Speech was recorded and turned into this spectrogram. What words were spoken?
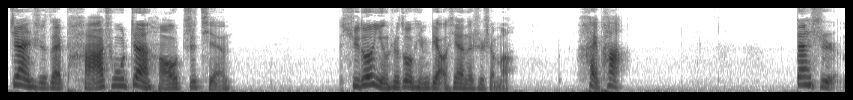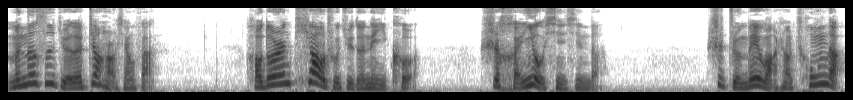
战士在爬出战壕之前。许多影视作品表现的是什么？害怕。但是门德斯觉得正好相反，好多人跳出去的那一刻是很有信心的，是准备往上冲的，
